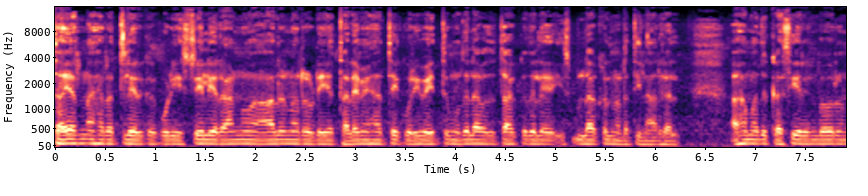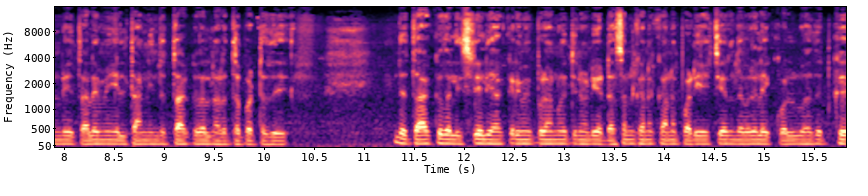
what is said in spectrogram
தயர் நகரத்தில் இருக்கக்கூடிய இஸ்ரேலிய இராணுவ ஆளுநருடைய தலைமையகத்தை குறிவைத்து முதலாவது தாக்குதலை இஸ்புல்லாக்கள் நடத்தினார்கள். அகமது கசீர் என்பவருடைய தலைமையில் தான் இந்த தாக்குதல் நடத்தப்பட்டது. இந்த தாக்குதல் இஸ்ரேலிய ஆக்கிரமிப்பு இராணுவத்தினுடைய டசன் கணக்கான படையைச் சேர்ந்தவர்களை கொள்வதற்கு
